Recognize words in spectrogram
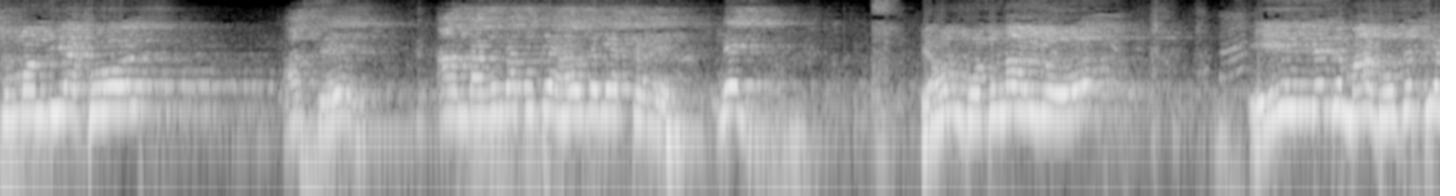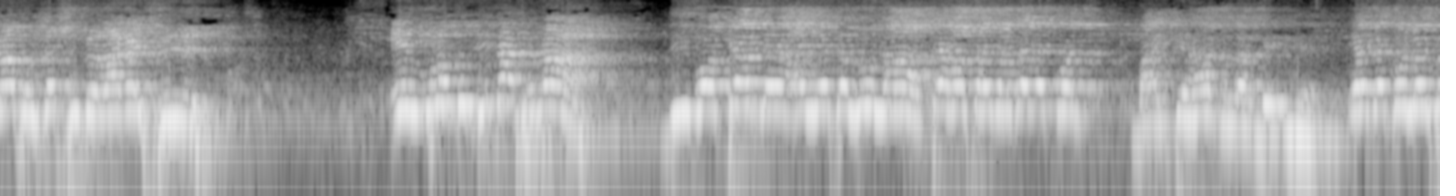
সম্মান দিয়া কই। আছে। আন্দা গুন্ডা তো দেখা গেলে একটারে। নেই। এখন ঘটনা হইল এই যে মা রোজে টিয়া পয়সা সুদে লাগাইছি এইগুলো তো দিতে আছে না? দিব কেমনে? আইনে যে লুলা তেহা চাই গেলে কোন ভাই তেহা গুলা দেন দে এ দেখো লইব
